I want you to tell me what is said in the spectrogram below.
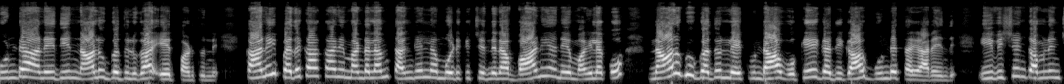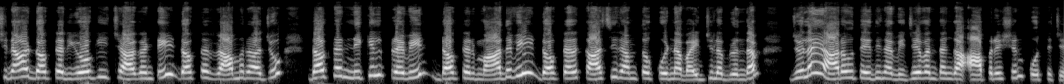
గుండె అనేది నాలుగు గదులుగా ఏర్పడుతుంది. కానీ పెదకాకాని మండలం తంగెళ్ళమూడికి చెందిన వాణి అనే మహిళకు నాలుగు గదులు లేకుండా ఒకే గదిగా గుండె తయారైంది. ఈ విషయం గమనించిన doctor Yogi Chaganti doctor Ramaraju doctor Nikhil Praveen doctor Madhavi doctor కాశీరామ్తో కూడిన వైద్యుల బృందం జూలై ఆరవ తేదీన విజయవంతంగా ఆపరేషన్ పూర్తి చేశారు.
